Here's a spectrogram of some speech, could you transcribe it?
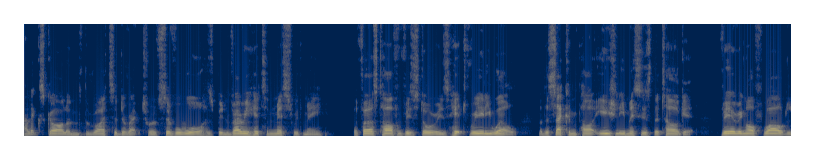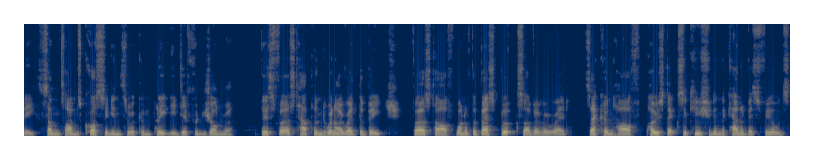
Alex Garland, the writer director of Civil War, has been very hit and miss with me. The first half of his stories hit really well, but the second part usually misses the target, veering off wildly, sometimes crossing into a completely different genre. This first happened when I read The Beach. First half, one of the best books I've ever read. Second half, post execution in the cannabis fields,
